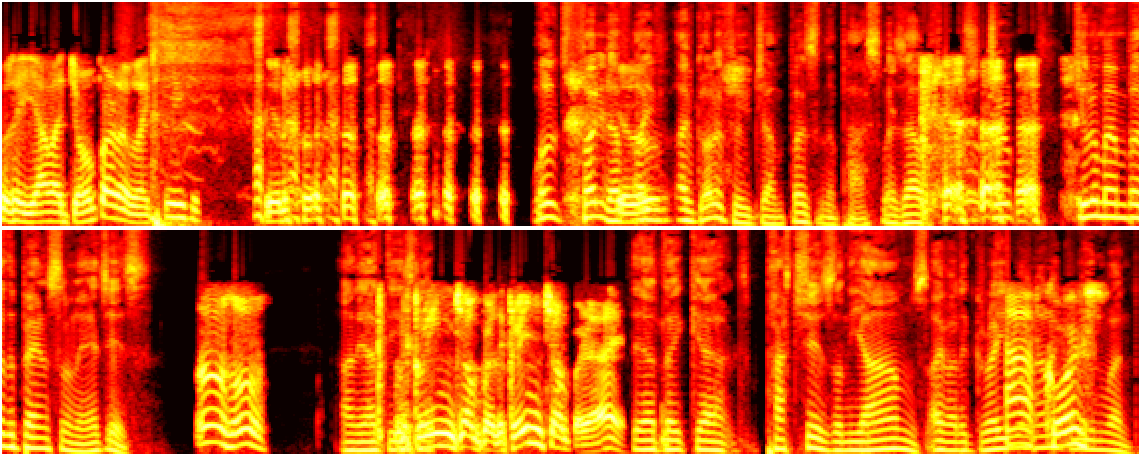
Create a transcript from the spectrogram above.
was a yellow jumper. And I'm like, Jesus, you know. well, funny enough, you know? I've, I've, got a few jumpers in the past myself. do, you, do you remember the Benson Hedges? Uh huh. And they had these the green like, jumper, the green jumper, right? They had like uh, patches on the arms. I've had a green ah, one, of course. green one.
